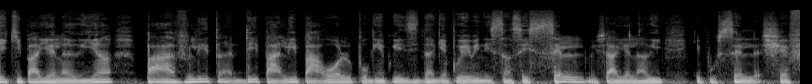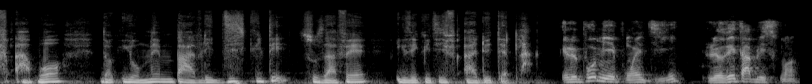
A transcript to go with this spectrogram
Ekip Ariel Henry an, pa avle tan depale parol pou gen prezident, gen pre-ministan. Se sel M. Ariel Henry ki pou sel chef abor. Donk yo menm pa avle diskute sou zafè exekutif a de tèt la. Et le premier point dit, le rétablissement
